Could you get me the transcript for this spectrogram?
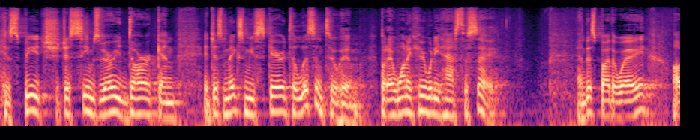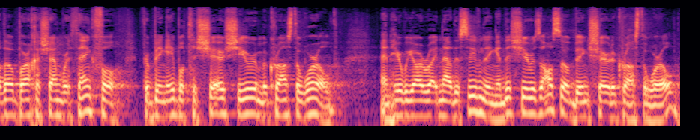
his speech just seems very dark and it just makes me scared to listen to him, but I want to hear what he has to say. And this, by the way, although Baruch Hashem, we're thankful for being able to share Shiurim across the world. And here we are right now this evening, and this year is also being shared across the world.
